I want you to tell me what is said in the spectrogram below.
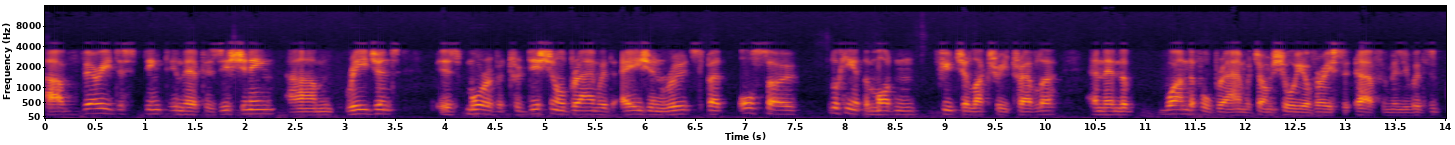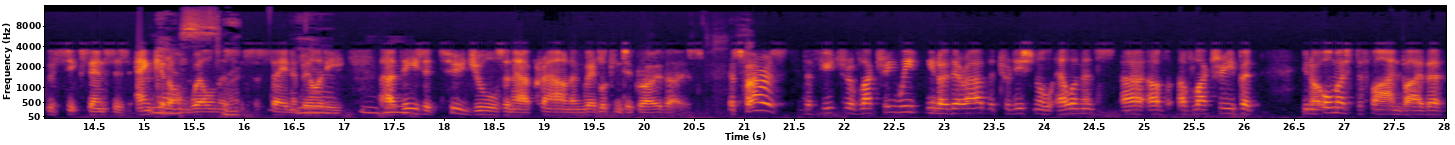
uh, very distinct in their positioning. Um, Regent is more of a traditional brand with Asian roots, but also looking at the modern future luxury traveller. And then the wonderful brand, which I'm sure you're very uh, familiar with, with Six Senses, anchored yes. on wellness right. and sustainability. Yeah. Uh, mm-hmm. Uh, these are two jewels in our crown, and we're looking to grow those. As far as the future of luxury, we, you know, there are the traditional elements uh, of, of luxury, but you know, almost defined by the,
